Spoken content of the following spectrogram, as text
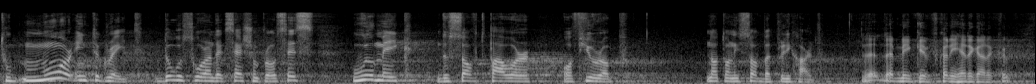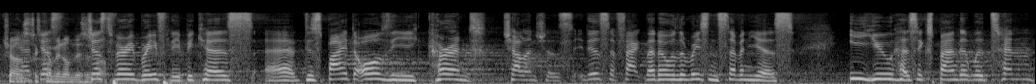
to more integrate those who are in the accession process will make the soft power of Europe not only soft but pretty hard. Let, let me give Connie Hedegaard a chance yeah, to just, come in on this Just well. very briefly, because uh, despite all the current challenges, it is a fact that over the recent seven years, EU has expanded with 10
